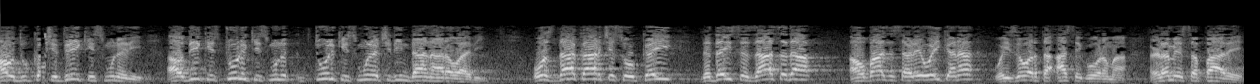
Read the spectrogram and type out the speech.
او د چې درې قسمونه دي او دې کې ټول قسمونه ټول قسمونه چې دین دا ناروا دي اوس دا کار چې څوک کوي د دې سزا سره او باز سړی وای کنه وای زه ورته اسه ګورم ړمه سپاره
